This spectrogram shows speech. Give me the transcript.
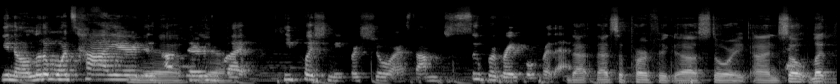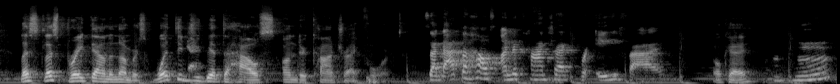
you know, a little more tired yeah, than others, yeah. but he pushed me for sure. So I'm super grateful for that. That that's a perfect uh, story. And so let let's let's break down the numbers. What did you get the house under contract for? So I got the house under contract for 85. Okay. Mm-hmm.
